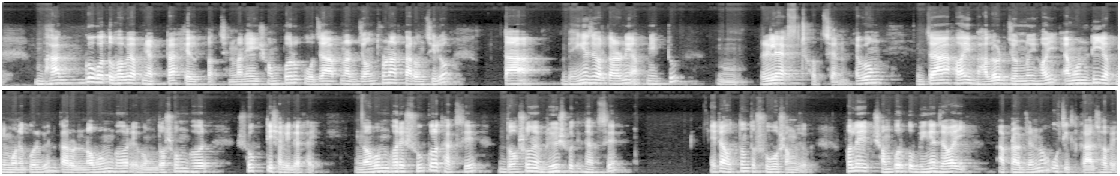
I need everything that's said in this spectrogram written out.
ভাগ্যগতভাবে আপনি একটা হেল্প পাচ্ছেন। মানে এই সম্পর্ক যা আপনার যন্ত্রণার কারণ ছিল, তা ভেঙে যাওয়ার কারণে আপনি একটু রিল্যাক্সড হচ্ছেন। এবং যা হয় ভালোর জন্যই হয়, এমনটিই আপনি মনে করবেন, কারণ নবম ঘর এবং দশম ঘর শক্তিশালী দেখায়। নবম ঘরে শুক্র থাকছে, দশমে বৃহস্পতি থাকছে, এটা অত্যন্ত শুভ সংযোগ। ফলে সম্পর্ক ভেঙে যাওয়াই আপনার জন্য উচিত কাজ হবে।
